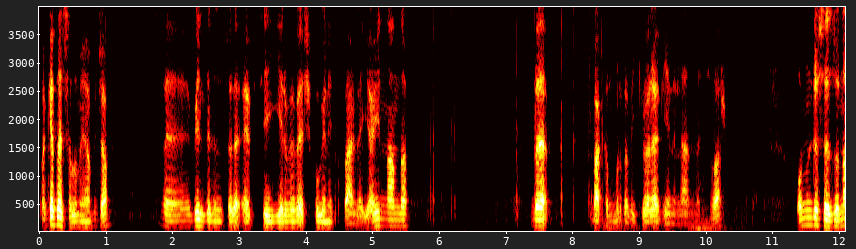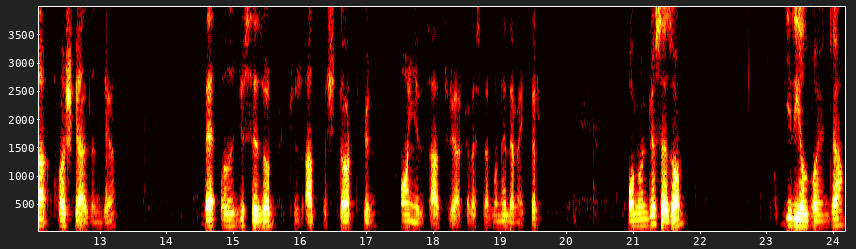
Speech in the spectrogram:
paket açılımı yapacağım. E, bildiğiniz üzere FC 25 bugün itibariyle yayınlandı. Ve bakın burada bir görev yenilenmesi var. 10. sezona hoş geldin diyor. Ve 10. sezon 364 gün 17 saat sürüyor arkadaşlar. Bu ne demektir? 10. sezon bir yıl boyunca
